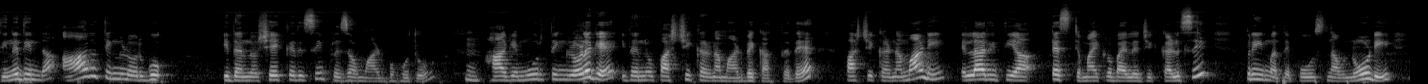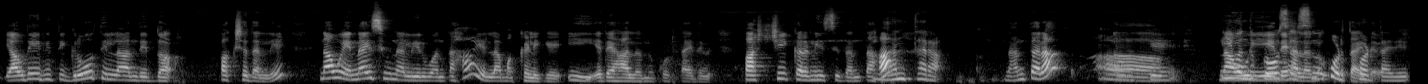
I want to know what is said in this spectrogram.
ದಿನದಿಂದ ಆರು ತಿಂಗಳವರೆಗೂ ಇದನ್ನು ಶೇಖರಿಸಿ ಪ್ರಿಸರ್ವ್ ಮಾಡಬಹುದು. ಹಾಗೆ ಮೂರು ತಿಂಗಳೊಳಗೆ ಇದನ್ನು ಪಾಶ್ಚೀಕರಣ ಮಾಡಬೇಕಾಗ್ತದೆ. ಪಾಶ್ಚೀಕರಣ ಮಾಡಿ ಎಲ್ಲ ರೀತಿಯ ಟೆಸ್ಟ್ ಮೈಕ್ರೋಬಯಾಲಜಿ ಕಳಿಸಿ ಪ್ರೀ ಮತ್ತು ಪೋಸ್ಟ್ ನಾವು ನೋಡಿ ಯಾವುದೇ ರೀತಿ ಗ್ರೋತ್ ಇಲ್ಲ ಅಂದಿದ್ದ ಪಕ್ಷದಲ್ಲಿ ನಾವು ಎನ್ ಐ ಸಿನಲ್ಲಿರುವಂತಹ ಎಲ್ಲ ಮಕ್ಕಳಿಗೆ ಈ ಎದೆ ಹಾಲನ್ನು ಕೊಡ್ತಾ ಇದ್ದೇವೆ. ಪಾಶ್ಚೀಕರಣಿಸಿದಂತಹ ನಂತರ. ನಂತರ ನಾವು ಒಂದು ಈ ಎದೆ ಹಾಲನ್ನು ಕೊಡ್ತಾ ಕೊಡ್ತಾ ಇದ್ದೀವಿ.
